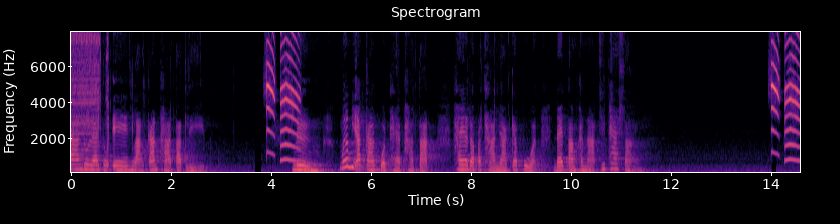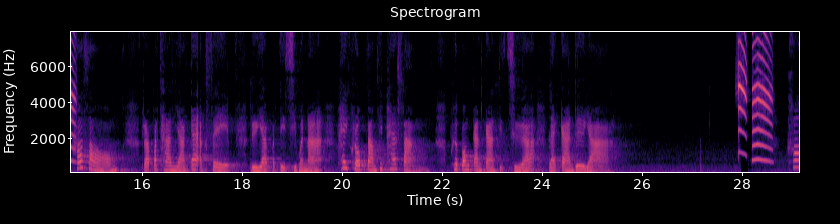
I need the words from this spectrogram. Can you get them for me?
การดูแลตัวเองหลังการผ่าตัดหลีบ 1. เมื่อมีอาการปวดแผลผ่าตัด ให้รับประทานยาแก้ปวดได้ตามขนาดที่แพทย์สั่ง ข้อ 2. รับประทานยาแก้อักเสบ หรือยาปฏิชีวนะ ให้ครบตามที่แพทย์สั่ง เพื่อป้องกันการติดเชื้อและการดื้อยา ข้อ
